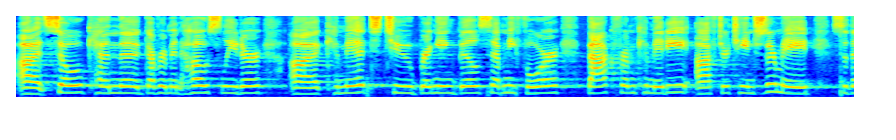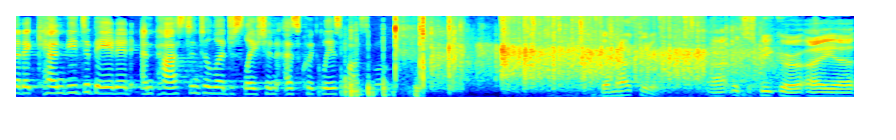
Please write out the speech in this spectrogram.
Uh, so can the government House Leader uh, commit to bringing Bill 74 back from committee after changes are made so that it can be debated and passed into legislation as quickly as possible? Government House Leader. Uh, Mr. Speaker, I uh,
